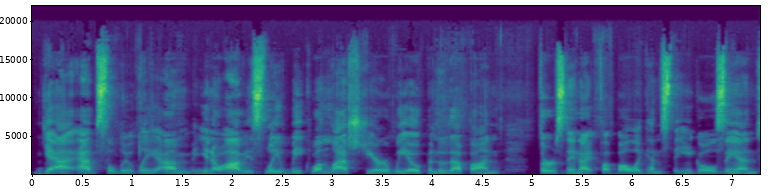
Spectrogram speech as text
Yeah, absolutely. Um, you know, obviously, week one last year, we opened it up on Thursday night football against the Eagles, and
